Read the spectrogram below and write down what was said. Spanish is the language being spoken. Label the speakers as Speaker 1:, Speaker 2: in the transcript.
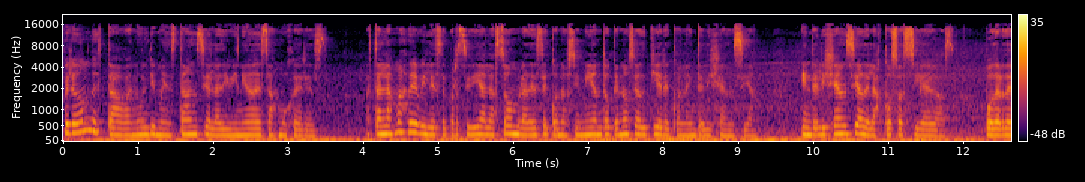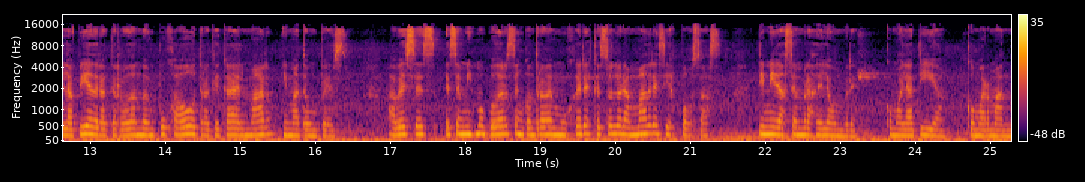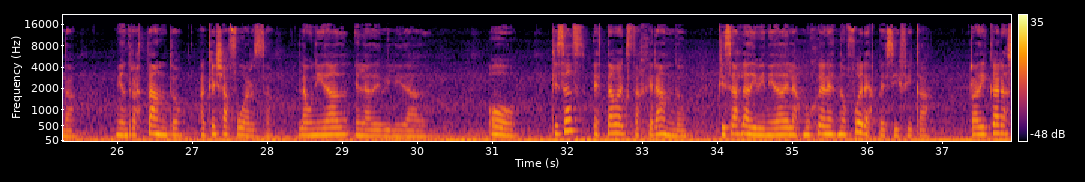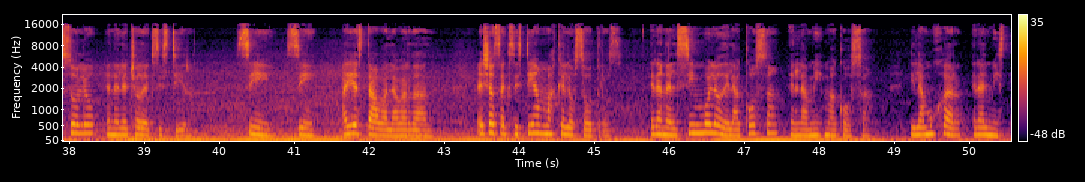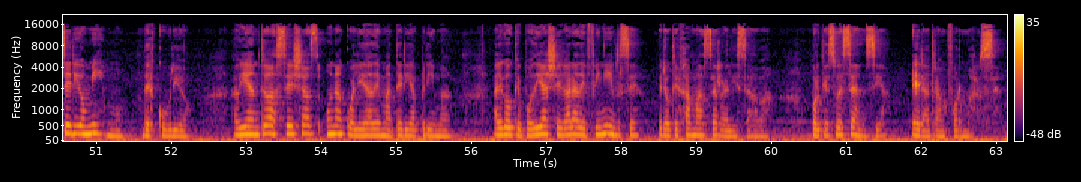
Speaker 1: Pero ¿dónde estaba en última instancia la divinidad de esas mujeres? Hasta en las más débiles se percibía la sombra de ese conocimiento que no se adquiere con la inteligencia. Inteligencia de las cosas ciegas, poder de la piedra que rodando empuja a otra que cae al mar y mata a un pez. A veces ese mismo poder se encontraba en mujeres que solo eran madres y esposas, tímidas hembras del hombre, como la tía, como Armanda. Mientras tanto, aquella fuerza, la unidad en la debilidad. Oh, quizás estaba exagerando, quizás la divinidad de las mujeres no fuera específica, radicara solo en el hecho de existir. Sí, sí, ahí estaba la verdad. Ellas existían más que los otros, eran el símbolo de la cosa en la misma cosa, y la mujer era el misterio mismo, descubrió. Había en todas ellas una cualidad de materia prima, algo que podía llegar a definirse, pero que jamás se realizaba, porque su esencia era transformarse.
